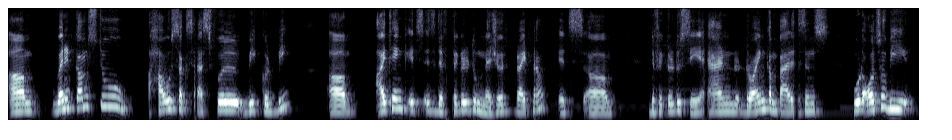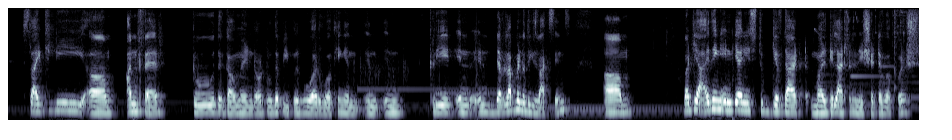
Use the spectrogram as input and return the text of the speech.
Um, when it comes to how successful we could be, um, I think it's it's difficult to measure right now. It's uh, difficult to say, and drawing comparisons would also be slightly um, unfair to the government or to the people who are working in in in create in in development of these vaccines. Um, but yeah i think india needs to give that multilateral initiative a push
